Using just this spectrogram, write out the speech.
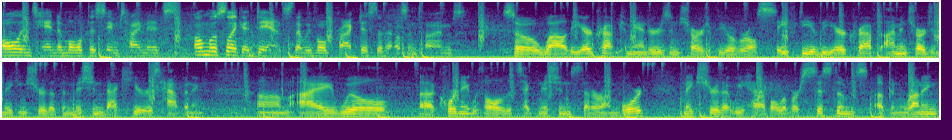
all in tandem all at the same time and it's almost like a dance that we've all practiced a thousand times. So while the aircraft commander is in charge of the overall safety of the aircraft, I'm in charge of making sure that the mission back here is happening. Um, I will uh, coordinate with all of the technicians that are on board, make sure that we have all of our systems up and running,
